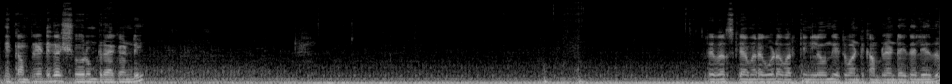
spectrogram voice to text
ఇది కంప్లీట్గా షోరూమ్ ట్రాక్ అండి. రివర్స్ కెమెరా కూడా వర్కింగ్లో ఉంది. ఎటువంటి కంప్లైంట్ అయితే లేదు.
